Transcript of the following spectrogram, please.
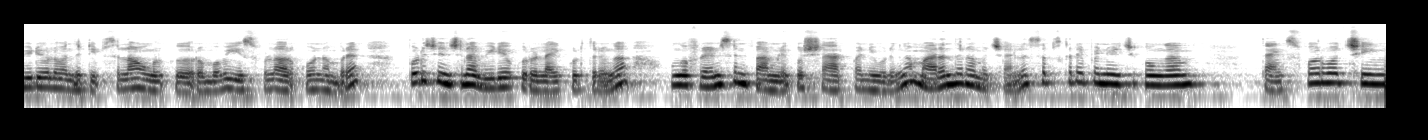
வீடியோவில் வந்த டிப்ஸ் எல்லாம் உங்களுக்கு ரொம்பவே யூஸ்ஃபுல்லாக இருக்கும் நம்புகிறேன் பிடிச்சிருந்துச்சுன்னா வீடியோக்கு ஒரு லைக் கொடுத்துருங்க உங்கள் ஃப்ரெண்ட்ஸ் அண்ட் ஃபேமிலிக்கும் ஷேர் பண்ணி விடுங்க. மறந்து நம்ம சேனலை சப்ஸ்கிரைப் பண்ணி வச்சுக்கோங்க. தேங்க்ஸ் ஃபார் வாட்சிங்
